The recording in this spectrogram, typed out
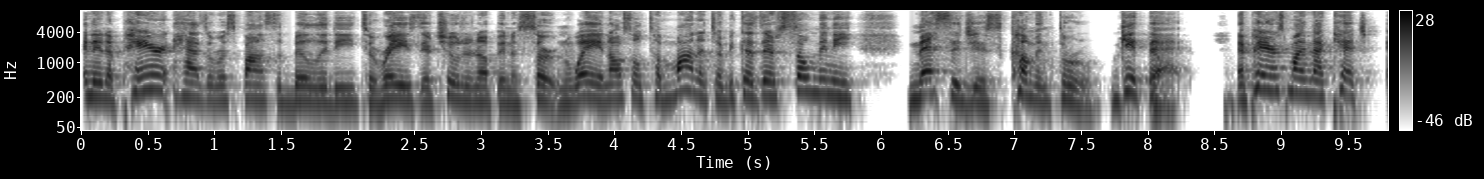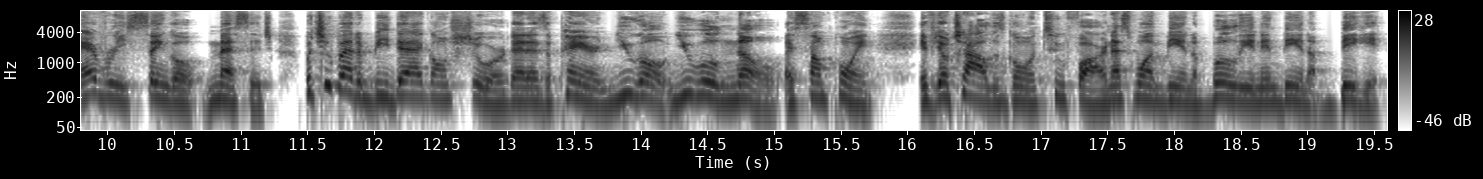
and then a parent has a responsibility to raise their children up in a certain way and also to monitor because there's so many messages coming through. Get that. Yep. And parents might not catch every single message, but you better be daggone sure that as a parent, you gon' you will know at some point if your child is going too far. And that's one being a bully and then being a bigot.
